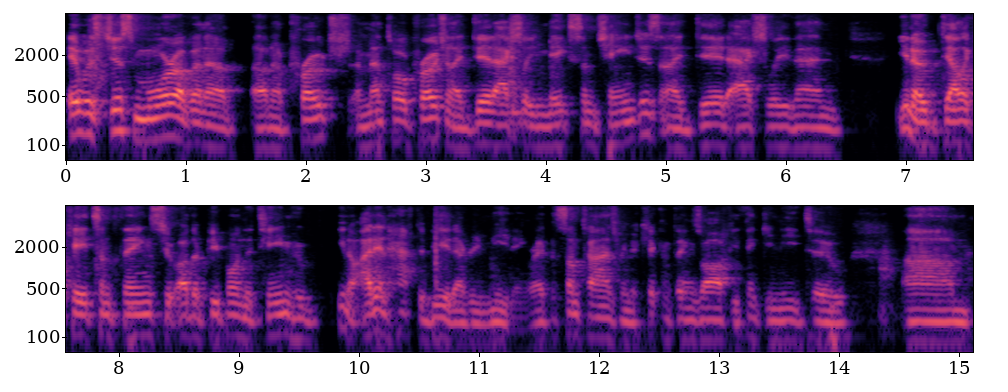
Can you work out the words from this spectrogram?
it was just more of an, a, uh, an approach a mental approach and i did actually make some changes and i did actually then you know, delegate some things to other people in the team who, you know, I didn't have to be at every meeting, right? But sometimes when you're kicking things off, you think you need to. Um,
